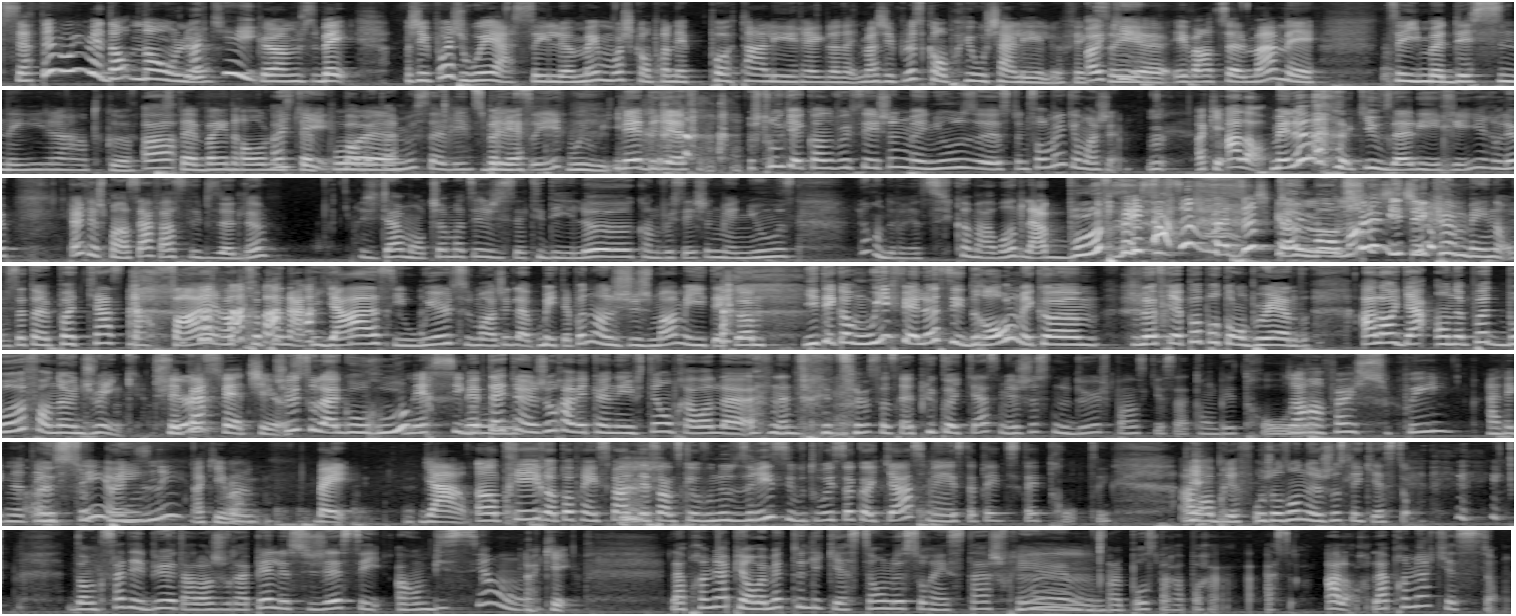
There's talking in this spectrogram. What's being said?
Certaines, oui, mais d'autres, non, là. Comme, ben, j'ai pas joué assez, là. Même moi, je comprenais pas tant les règles, honnêtement. J'ai plus compris au chalet, là. Fait que, c'est euh, éventuellement, mais, tu sais, il m'a dessiné, genre, en tout cas. Ah. C'était bien drôle, mais c'était pas. Bon, ben, euh, tant mieux, ça avait du bref, plaisir. oui, oui. Mais bref, je trouve que Conversation Menus, euh, c'est une formule que moi j'aime. Mm, OK. Alors, mais là, ok, vous allez rire, là. Quand que je pensais à faire cet épisode-là, j'ai dit à mon chum, Ah, tu sais, j'ai cette idée-là, Conversation Menus. Là, on devrait-tu comme avoir de la bouffe? Ben, c'est ça, je me dis, je comme mon chum, il était comme, ben non, vous êtes un podcast d'affaires, entrepreneurial, c'est weird si vous mangez de la. Ben, il était pas dans le jugement, mais il était comme, il était comme, oui, fais-le, c'est drôle, mais comme, je le ferai pas pour ton brand. Alors, gars, on n'a pas de bouffe, on a un drink. C'est parfait, cheers. Cheers sous la gourou. Merci, Mais peut-être un jour, avec un invité, on pourrait avoir de la, de la nourriture. Ça serait plus cocasse, mais juste nous deux, je pense que ça tombait trop. Genre, euh, on fait un souper avec notre Un invité, souper. un dîner? OK, bon. un- ben, Garde. entrée, repas principal, descente. Ce que vous nous direz si vous trouvez ça cocasse, mais c'était peut-être c'était trop, tu sais. Alors, bref, aujourd'hui, on a juste les questions. Donc, ça débute. Alors, je vous rappelle, le sujet, c'est ambition. OK. La première, puis on va mettre toutes les questions là, sur Insta. Je ferai Mm. un post par rapport à, à ça. Alors, la première question,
